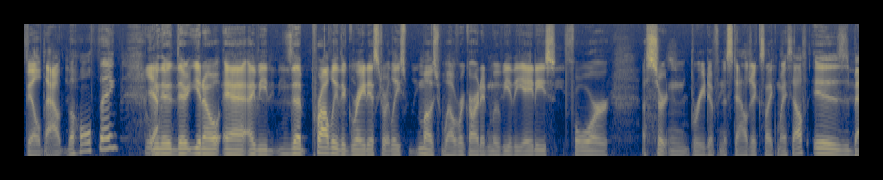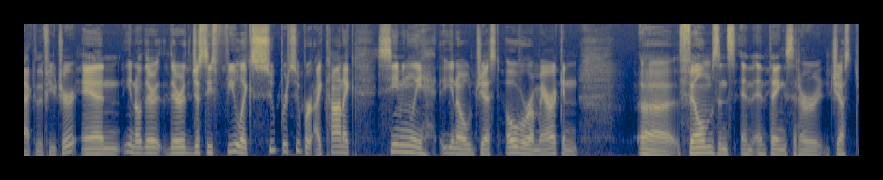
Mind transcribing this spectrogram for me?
filled out the whole thing. I mean, they're, they're you know, uh, I mean, the probably the greatest or at least most well-regarded movie of the 80s for a certain breed of nostalgics like myself is Back to the Future, and you know there there are just these few like super super iconic, seemingly you know just over American uh, films and, and and things that are just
